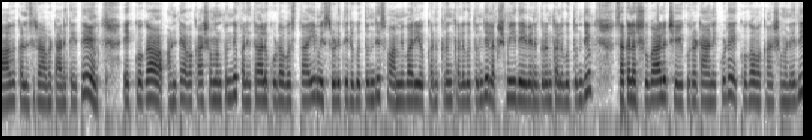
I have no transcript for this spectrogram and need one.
బాగా కలిసి రావడానికైతే ఎక్కువగా అంటే అవకాశం ఉంటుంది. ఫలితాలు కూడా వస్తాయి. మీ సుడి తిరుగుతుంది. స్వామివారి యొక్క అనుగ్రహం కలుగుతుంది. లక్ష్మీదేవి అనుగ్రహం కలుగుతుంది. సకల శుభాలు చేకూరటానికి కూడా ఎక్కువగా అవకాశం అనేది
